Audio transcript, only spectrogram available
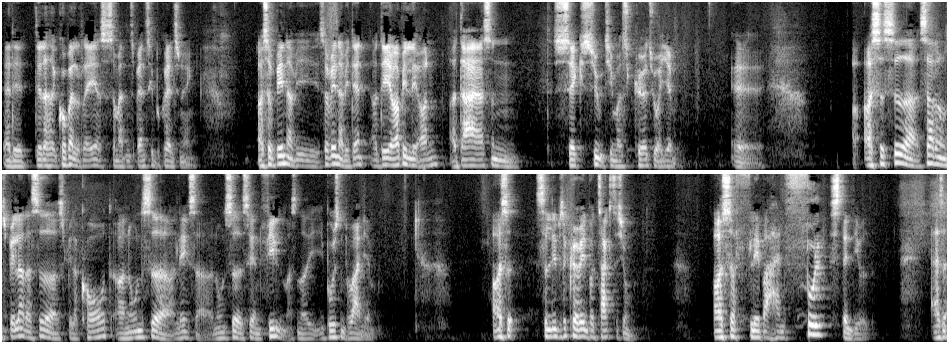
er det, det, der hedder Copa del Rey, altså, som er den spanske pokalturnering. Og så vinder, vi, så vinder vi den, og det er oppe i Leon, og der er sådan 6-7 timers køretur hjem. Øh, og så, sidder, så er der nogle spillere, der sidder og spiller kort, og nogen sidder og læser, og nogen sidder og ser en film og sådan noget i bussen på vejen hjem. Og så, så lige så kører vi ind på et og så flipper han fuldstændig ud. Altså,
